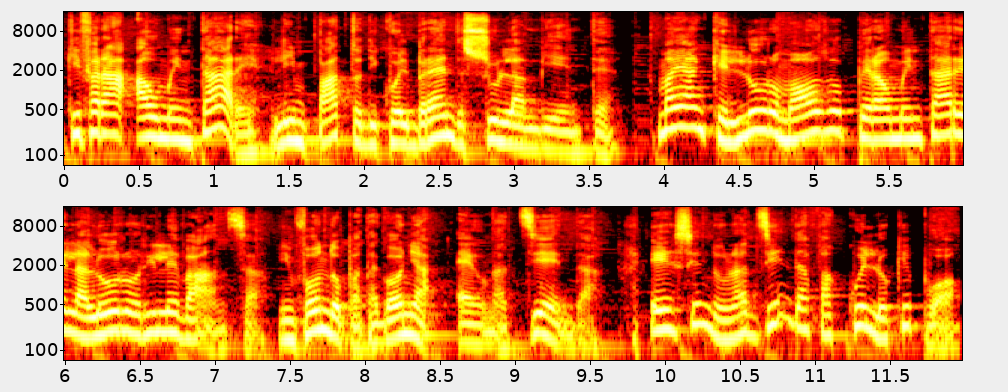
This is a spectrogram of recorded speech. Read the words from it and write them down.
che farà aumentare l'impatto di quel brand sull'ambiente, ma è anche il loro modo per aumentare la loro rilevanza. In fondo Patagonia è un'azienda e essendo un'azienda fa quello che può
